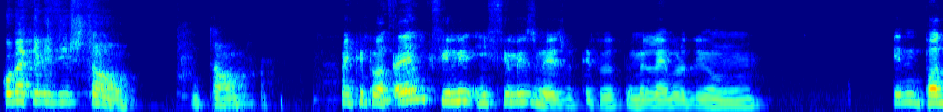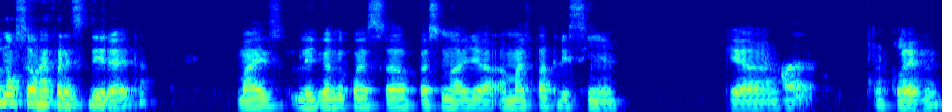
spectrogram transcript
Como é que eles estão? Então, É, tipo, até em, filme, em filmes mesmo. Tipo, eu me lembro de um. pode não ser uma referência direta, mas ligando com essa personagem, a mais patricinha, que é a, a Claire, né?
